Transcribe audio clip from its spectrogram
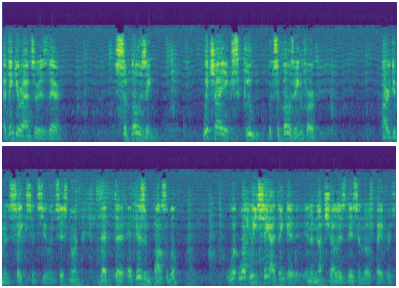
I think your answer is there. Supposing, which I exclude, but supposing for argument's sake, since you insist, Norm, that uh, it isn't possible, what, what we say, I think, uh, in a nutshell, is this in those papers.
